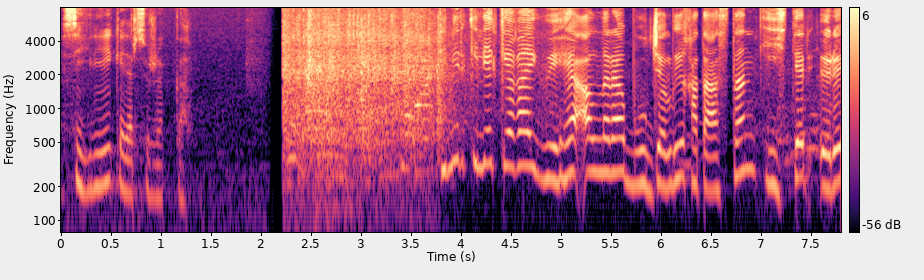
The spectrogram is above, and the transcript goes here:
Сихри келер сюжетка. Тимир килеккеға үйе аллара булжалы қатастан кейістер өрі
